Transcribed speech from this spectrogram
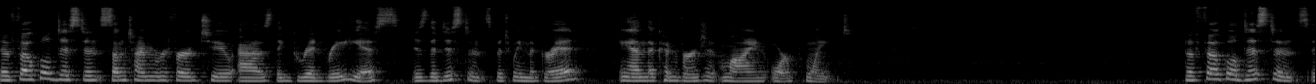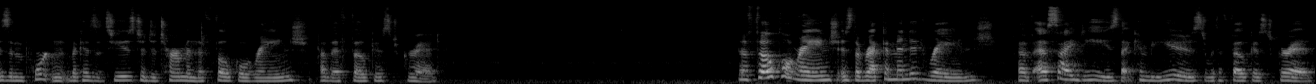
The focal distance, sometimes referred to as the grid radius, is the distance between the grid and the convergent line or point. The focal distance is important because it's used to determine the focal range of a focused grid. The focal range is the recommended range of SIDs that can be used with a focused grid.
